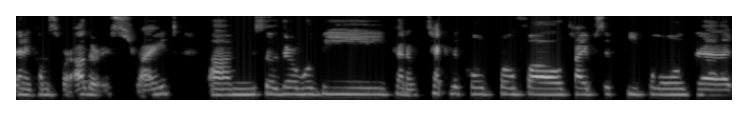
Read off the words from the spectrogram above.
than it comes for others, right? Um, so there will be kind of technical profile types of people that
